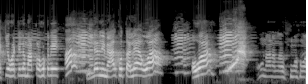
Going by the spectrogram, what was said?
ಅಕ್ಕಿ ಹೊಟ್ಟೆಲ್ಲ ಮಕ್ಕಳು ಹುಟ್ಟಬೇಕು ಇಲ್ಲ ನೀ ಮ್ಯಾಲ ಕೂತ ಅಲ್ಲೇ ಅವ್ವ? ಅವ್ವ? ಹ್ಞೂ ನಾನಲ್ಲ ಅವ್ವ.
